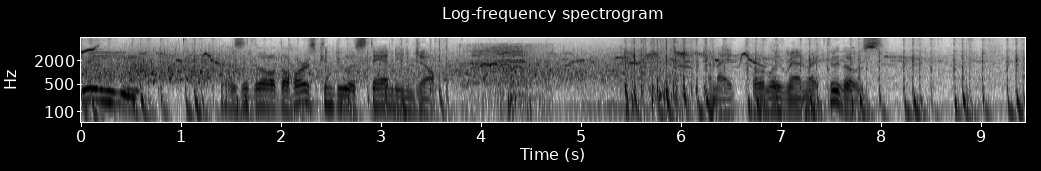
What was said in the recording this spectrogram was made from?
Whee! Because the, the horse can do a standing jump. And I totally ran right through those. The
